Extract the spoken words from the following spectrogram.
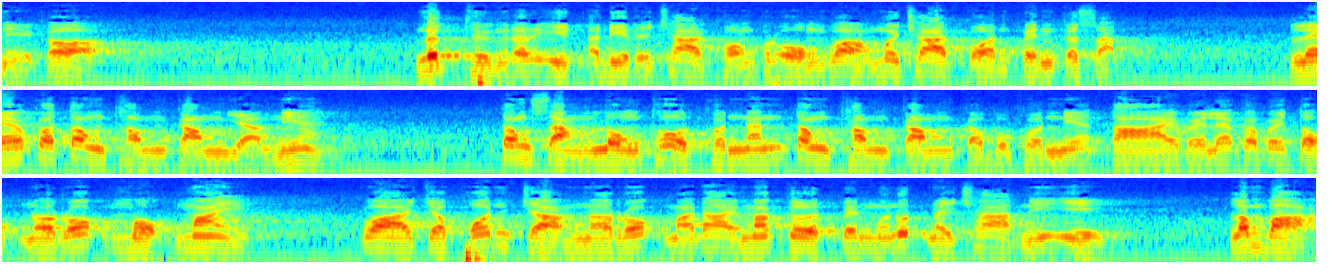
เนี่ยก็ นึกถึงอดีตอดีตชาติของพระองค์ว่าเมื่อชาติก่อนเป็นกษัตริย์ แล้วก็ต้องทำกรรมอย่างนี้ต้องสั่งลงโทษคนนั้นต้องทำกรรมกับบุคคลนี้ตายไปแล้วก็ไปตกนรกหมกไหม กว่าจะพ้นจากนรกมาได้มาเกิดเป็นมนุษย์ในชาตินี้อีกลำบาก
